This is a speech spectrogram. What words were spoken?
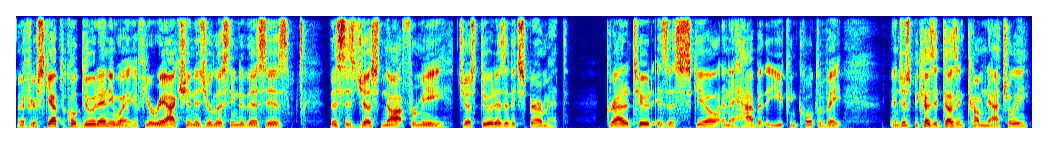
Now, if you're skeptical, do it anyway. If your reaction as you're listening to this is, this is just not for me, just do it as an experiment. Gratitude is a skill and a habit that you can cultivate. And just because it doesn't come naturally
